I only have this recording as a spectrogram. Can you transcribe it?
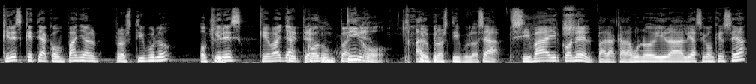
¿quieres que te acompañe al prostíbulo o Sí. quieres que vaya Que contigo al prostíbulo? O sea, si va a ir con él para cada uno ir a aliarse con quien sea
